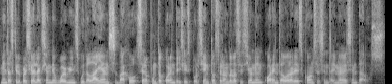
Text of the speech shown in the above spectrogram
mientras que el precio de la acción de Walgreens with Alliance bajó 0.46%, cerrando la sesión en 40 dólares con 69 centavos.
